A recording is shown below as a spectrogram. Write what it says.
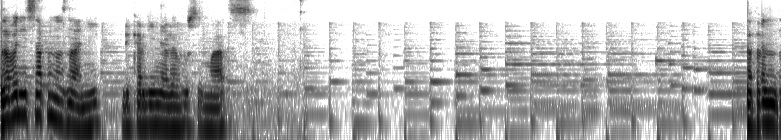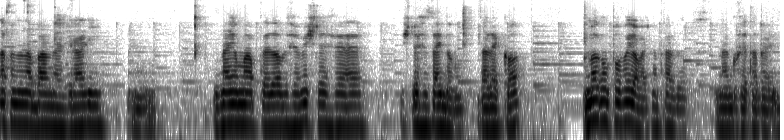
Zawodnicy na pewno znani, Ricardinho, Lewusek, Mats. Na, pe- na pewno na bandach grali. mm, Znają mapę dobrze. Myślę, że myślę, że zajdą daleko. I mogą powojować naprawdę na górze tabeli.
